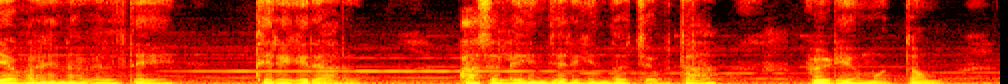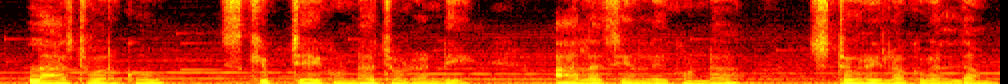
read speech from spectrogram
ఎవరైనా వెళ్తే తిరిగి రారు. అసలు ఏం జరిగిందో చెబుతా వీడియో మొత్తం లాస్ట్ వరకు స్కిప్ చేయకుండా చూడండి. ఆలస్యం లేకుండా స్టోరీలోకి వెళ్దాం.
